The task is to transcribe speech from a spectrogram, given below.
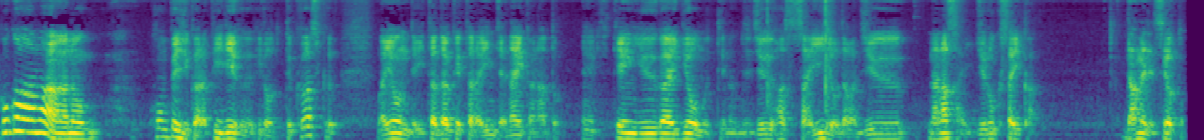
ここはまあ、あの、ホームページから PDF 拾って詳しく読んでいただけたらいいんじゃないかなと。危険有害業務っていうので18歳以上だから17歳、16歳以下。ダメですよと。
